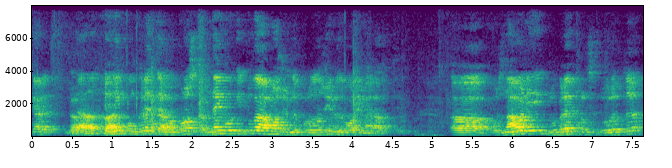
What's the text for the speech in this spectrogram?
така ли? Да, да, това е. Един конкретен въпрос към него и тогава можем да продължим да водим разговор. А, Познава ли добре процедурата,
